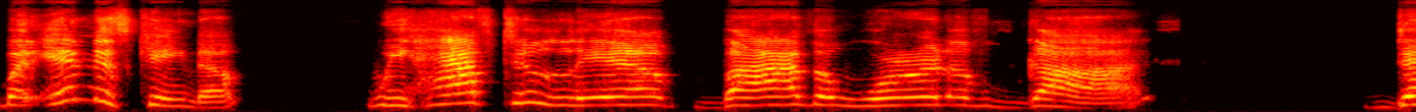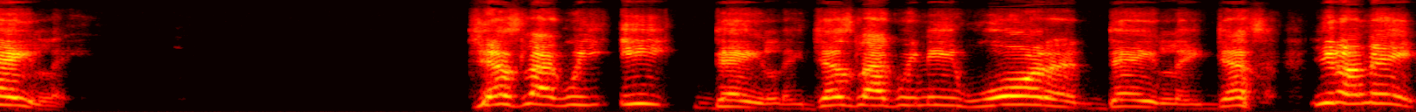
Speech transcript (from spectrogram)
But in this kingdom, we have to live by the word of God daily. Just like we eat daily, just like we need water daily, just you know what I mean.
